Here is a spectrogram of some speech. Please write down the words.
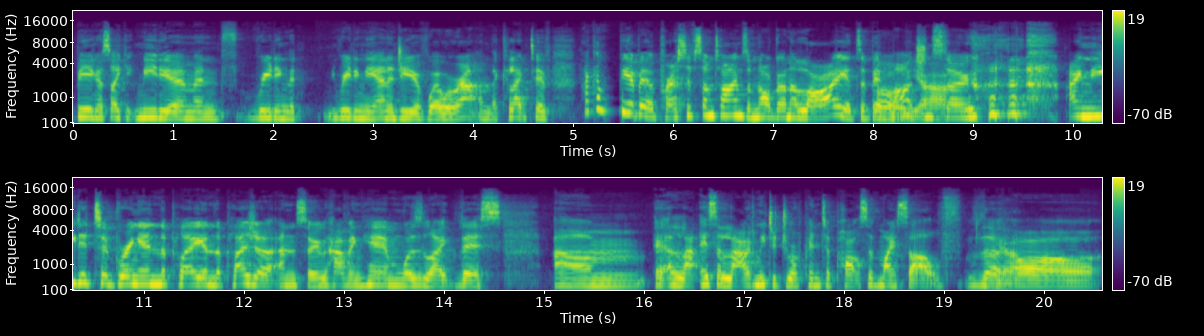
being a psychic medium and reading the reading the energy of where we're at and the collective that can be a bit oppressive sometimes i'm not gonna lie it's a bit oh, much yeah. and so i needed to bring in the play and the pleasure and so having him was like this um it al- it's allowed me to drop into parts of myself that yeah. are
